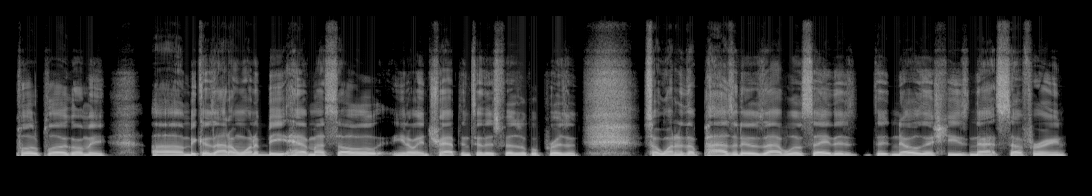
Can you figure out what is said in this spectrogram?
pull the plug on me um, because I don't want to be have my soul, you know, entrapped into this physical prison. So one of the positives I will say that to know that she's not suffering,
